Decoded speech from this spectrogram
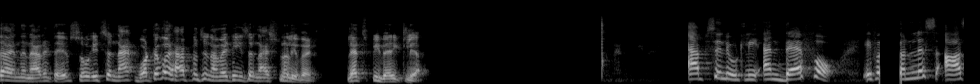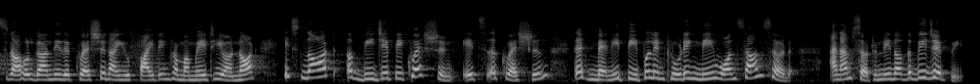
and the narrative. So it's a na- whatever happens in Amethi is a national event. Let's be very clear. Absolutely. And therefore, if a journalist asks Rahul Gandhi the question, are you fighting from Amethi or not? It's not a BJP question. It's a question that many people, including me, wants answered. And I'm certainly not the BJP.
